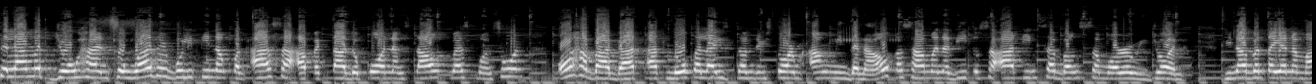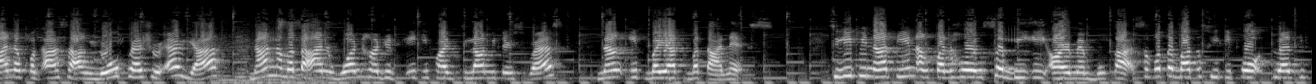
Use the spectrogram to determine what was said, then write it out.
Salamat Johan. Sa weather bulletin ng pag-asa, apektado po ng southwest monsoon o habagat at localized thunderstorm ang Mindanao kasama na dito sa ating sa Bangsamoro Region. Binabantayan naman ng pag-asa ang low pressure area na namataan 185 kilometers west ng Itbayat, Batanes. Silipin natin ang panahon sa BAR Membuka. Sa Cotabato City po, 24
